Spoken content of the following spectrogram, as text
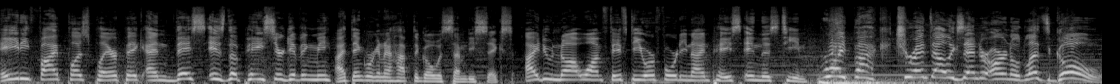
85 plus player pick, and this is the pace you're giving me. I think we're going to have to go with 76. I do not want 50 or 49 pace in this team. Right back, Trent Alexander-Arnold. Let's go.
